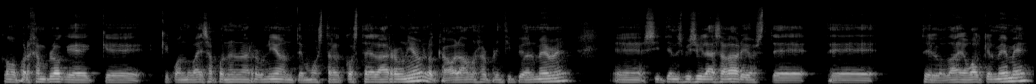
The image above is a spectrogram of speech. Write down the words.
como por ejemplo que, que, cuando vais a poner una reunión te muestra el coste de la reunión, lo que hablábamos al principio del meme, eh, si tienes visibilidad de salarios te, te, te, lo da igual que el meme,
